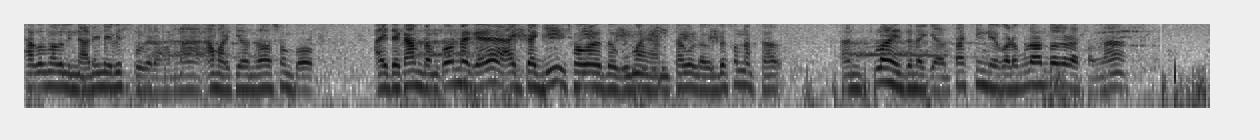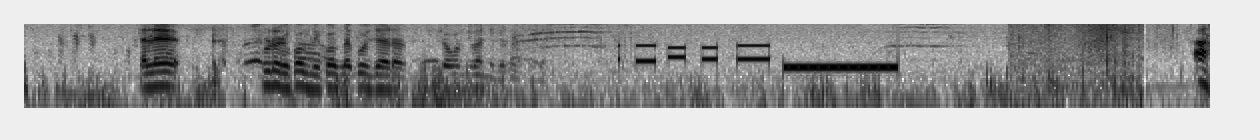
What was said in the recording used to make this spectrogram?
ছাগল মাগলি নাড়ি নেই বেশ না, আমার কি সম্ভব? আইতে কাম টাম কর না গে, আজ জাগি, সকালে তো ঘুমাই আমি, ছাগল টাগল বেসন রাখছাল আর পোলা নিতে নাকি আর, চাকরি নিয়ে কটা পোলা দরকার আসল না? তাহলে, সুডোরে কল দি, কল দা, কই যায় কেমন দিবার আহ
